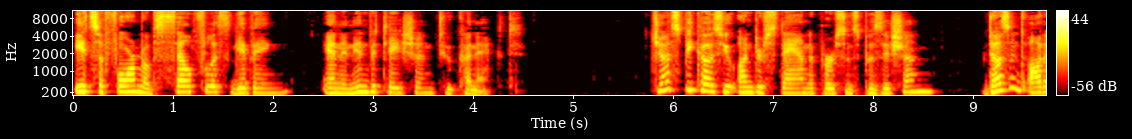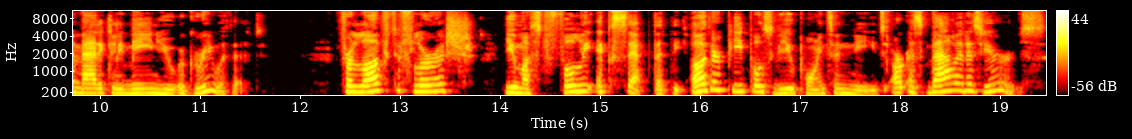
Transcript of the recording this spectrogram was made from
It's a form of selfless giving and an invitation to connect. Just because you understand a person's position doesn't automatically mean you agree with it. For love to flourish, you must fully accept that the other people's viewpoints and needs are as valid as yours.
